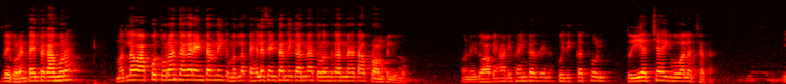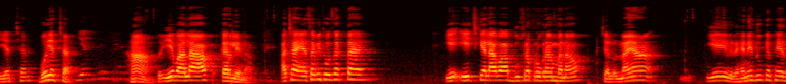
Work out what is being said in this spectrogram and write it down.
तो देखो रन टाइम पे काम हो रहा है। मतलब आपको तुरंत अगर एंटर नहीं मतलब पहले से एंटर नहीं करना है तुरंत करना है तो आप प्रॉम्प्ट ले लो। और नहीं तो आप यहाँ डिफाइन कर देना कोई दिक्कत थोड़ी। तो ये अच्छा है कि वो वाला अच्छा था? ये अच्छा है वही अच्छा है? हाँ। तो ये वाला आप कर लेना। अच्छा ऐसा भी तो हो सकता है। ये एज के अलावा आप दूसरा प्रोग्राम बनाओ। चलो नया ये रहने दू के फिर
